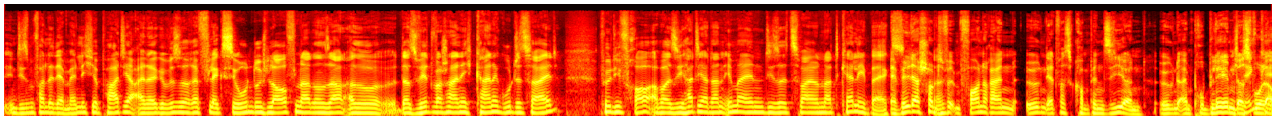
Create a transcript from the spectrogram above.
in diesem Falle der männliche Part, ja eine gewisse Reflexion durchlaufen hat und sagt, also das wird wahrscheinlich keine gute Zeit für die Frau, aber sie hat ja dann immerhin diese 200 Kelly Bags. Er will da schon im Vornherein irgendetwas kompensieren, irgendein Problem, das denke, wohl ja.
